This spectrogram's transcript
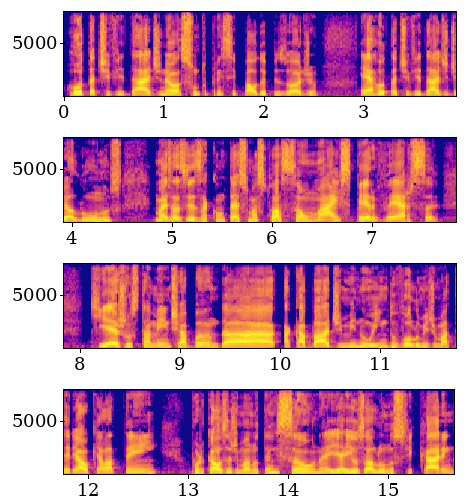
rotatividade, né? O assunto principal do episódio é a rotatividade de alunos, mas às vezes acontece uma situação mais perversa que é justamente a banda acabar diminuindo o volume de material que ela tem por causa de manutenção, né? E aí os alunos ficarem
